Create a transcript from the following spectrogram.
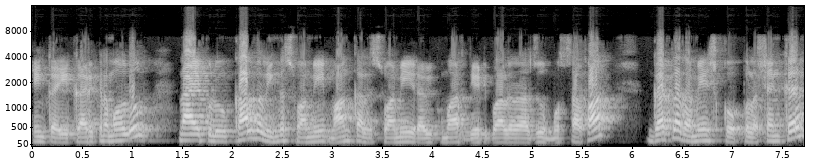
ఇంకా ఈ కార్యక్రమంలో నాయకులు కాల్వ లింగస్వామి మాంకాల స్వామి రవికుమార్ దేటి బాలరాజు ముస్తఫా గట్ల రమేష్ కొప్పుల శంకర్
